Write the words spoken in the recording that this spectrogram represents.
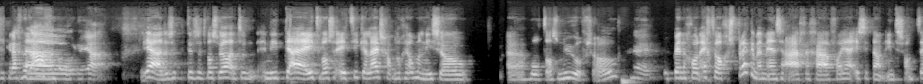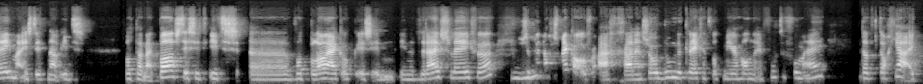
die krijgen het Eh, aangeboden, ja. Ja, dus, ik- dus het was wel. En toen, in die tijd was ethiek en leiderschap nog helemaal niet zo eh hot als nu of zo. Nee. ik ben er gewoon echt wel gesprekken met mensen aangegaan. Van ja, is dit nou een interessant thema? Is dit nou iets wat bij mij past? Is dit iets eh, wat belangrijk ook is in, in het bedrijfsleven? Dus ik ben daar gesprekken over aangegaan. En zodoende kreeg het wat meer handen en voeten voor mij. Dat ik dacht, ja, ik,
